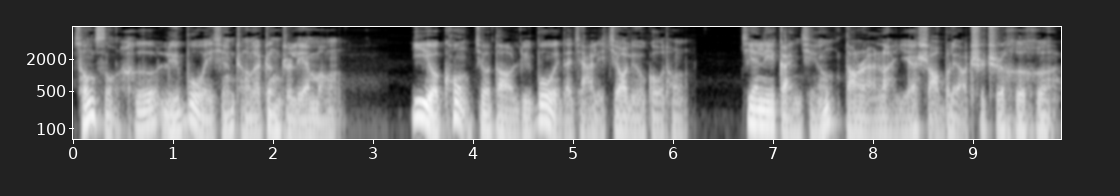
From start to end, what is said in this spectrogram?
从此和吕不韦形成了政治联盟。一有空就到吕不韦的家里交流沟通，建立感情。当然了，也少不了吃吃喝喝。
